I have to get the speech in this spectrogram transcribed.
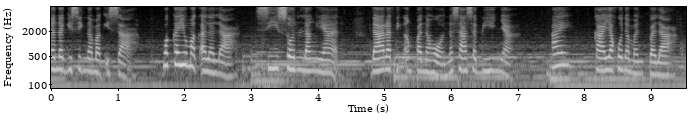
na nagising na mag-isa, huwag kayong mag-alala. Season lang yan. Darating ang panahon na sasabihin niya, ay, kaya ko naman pala.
